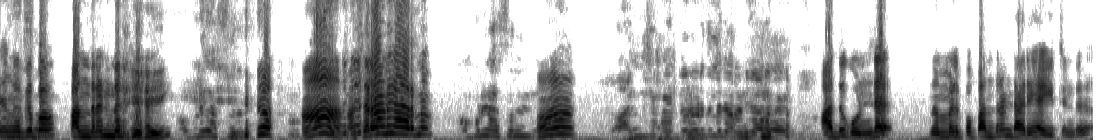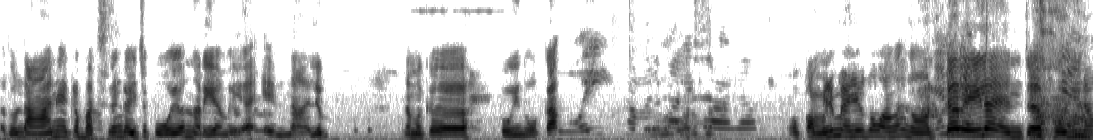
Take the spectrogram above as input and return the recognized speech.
ഞങ്ങൾക്ക് ഇപ്പൊ പന്ത്രണ്ടരയായി. ആ അസറാണ് കാരണം. ആ. അതുകൊണ്ട് നമ്മളിപ്പോ പന്ത്രണ്ടര ആയിട്ടുണ്ട് അതുകൊണ്ട് ആനയൊക്കെ ഭക്ഷണം കഴിച്ച് പോയോന്നറിയാൻ വയ്യ. എന്നാലും നമുക്ക് പോയി നോക്കാം. ഓ, കമ്മലും മേലൊക്കെ വാങ്ങാൻ നോട്ട വെയില എന്റെ പൊന്നോ.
